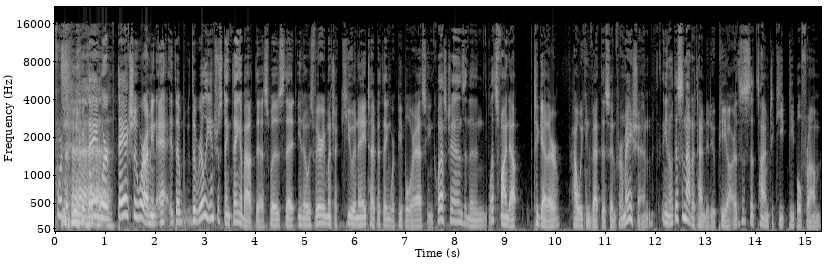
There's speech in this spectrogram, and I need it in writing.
for the, they were they actually were. I mean, eh, the the really interesting thing about this was that you know it was very much a Q and A type of thing where people were asking questions, and then let's find out together how we can vet this information. You know, this is not a time to do PR. This is a time to keep people from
